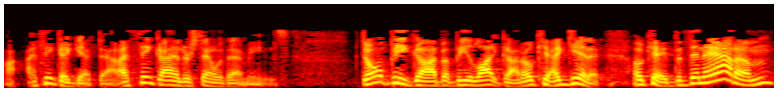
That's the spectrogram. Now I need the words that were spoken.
I think I get that. I think I understand what that means. Don't be God, but be like God. Okay, I get it. Okay, but then Adam,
